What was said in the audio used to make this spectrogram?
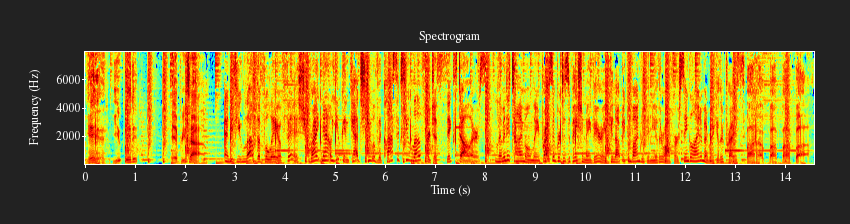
Yeah, you get it. Every time. And if you love the filet of fish, right now you can catch two of the classics you love for just $6. Limited time only. Price and participation may vary. Cannot be combined with any other offer. Single item at regular price. Ba-da-ba-ba-ba.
